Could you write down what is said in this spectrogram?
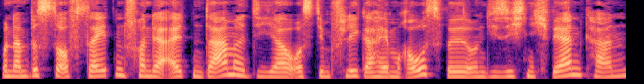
Und dann bist du auf Seiten von der alten Dame, die ja aus dem Pflegeheim raus will und die sich nicht wehren kann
